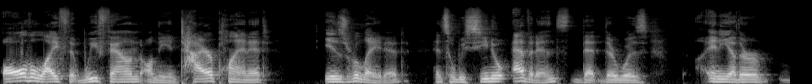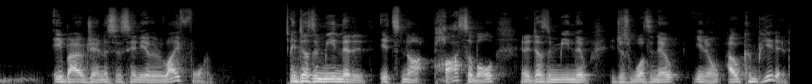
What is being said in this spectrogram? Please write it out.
all the life that we found on the entire planet is related. And so we see no evidence that there was any other abiogenesis, any other life form. It doesn't mean that it, it's not possible, and it doesn't mean that it just wasn't out, you know, outcompeted.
